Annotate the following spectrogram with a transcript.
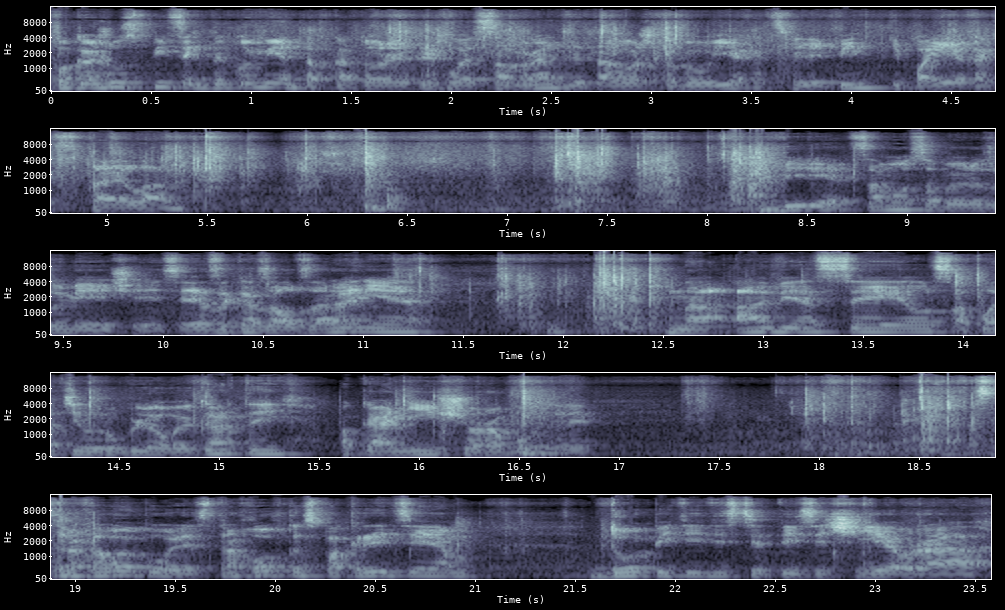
Покажу список документов, которые пришлось собрать для того, чтобы уехать с Филиппин и поехать в Таиланд. Билет, само собой разумеющееся. Я заказал заранее на Aviasales, оплатил рублевой картой, пока они еще работали. Страховой полис, страховка с покрытием до 50 тысяч евро.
